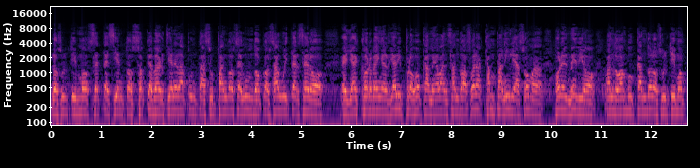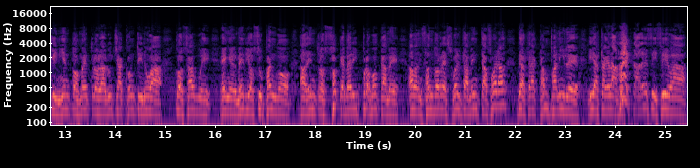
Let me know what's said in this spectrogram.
los últimos 700. Zuckerberg tiene la punta, Supango segundo, Kosawi tercero. Ella es Corben el Real y provócame avanzando afuera. Campanile asoma por el medio cuando van buscando los últimos 500 metros. La lucha continúa. Kosawi en el medio, Supango adentro, Zuckerberg y provócame avanzando resueltamente afuera. De atrás, Campanile y hasta que la recta decisiva.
